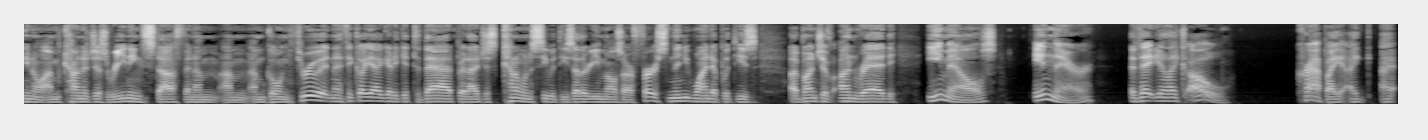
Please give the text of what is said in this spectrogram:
you know I'm kind of just reading stuff and I'm I'm I'm going through it and I think oh yeah I got to get to that but I just kind of want to see what these other emails are first and then you wind up with these a bunch of unread emails in there that you're like oh crap I I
